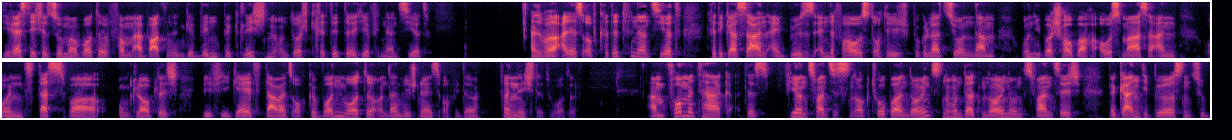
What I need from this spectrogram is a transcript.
Die restliche Summe wurde vom erwartenden Gewinn beglichen und durch Kredite hier finanziert. Also war alles auf Kredit finanziert. Kritiker sahen ein böses Ende voraus, doch die Spekulation nahm unüberschaubare Ausmaße an und das war unglaublich, wie viel Geld damals auch gewonnen wurde und dann wie schnell es auch wieder vernichtet wurde. Am Vormittag des 24. Oktober 1929 begannen die Börsen zu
